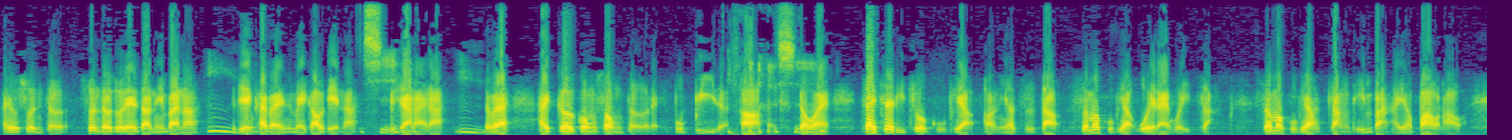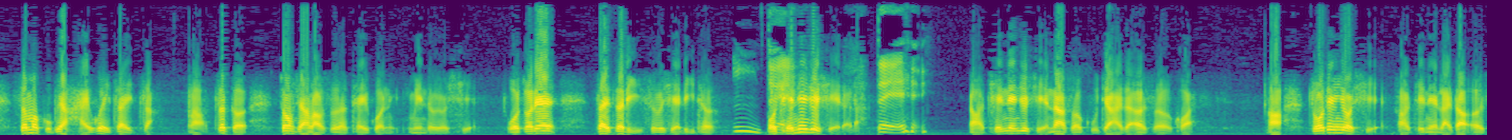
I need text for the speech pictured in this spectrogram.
还有顺德，顺德昨天涨停板呢、嗯今天开盘也是没高点呐、是就下来了，嗯对不对？还歌功颂德嘞，不必的 啊。各位，在这里做股票啊，你要知道什么股票未来会涨，什么股票涨停板还要爆牢，什么股票还会再涨啊？这个钟祥老师的推广里面都有写。我昨天在这里是不是写利特？嗯，我前天就写了啦。对，啊，前天就写，那时候股价还在二十二块，啊，昨天又写，啊，今天来到二十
